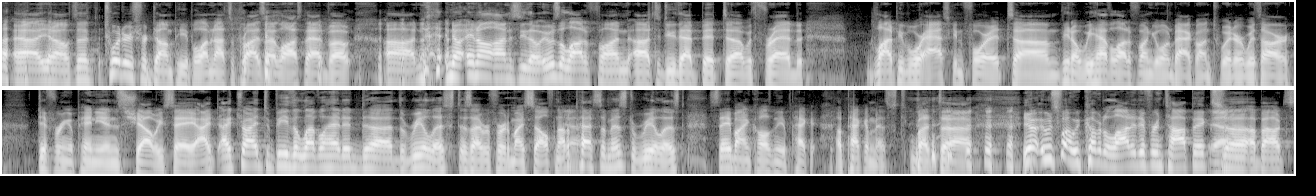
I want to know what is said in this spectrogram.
uh, you know, the Twitter's for dumb people. I'm not surprised I lost that vote. Uh, no, in all honesty, though, it was a lot of fun uh, to do that bit uh, with Fred a lot of people were asking for it. Um, you know, we have a lot of fun going back on Twitter with our differing opinions, shall we say. I, I tried to be the level headed, uh, the realist, as I refer to myself, not yeah. a pessimist, a realist. Sabine calls me a, peck, a peckamist. But, uh, you know, it was fun. We covered a lot of different topics yeah. uh, about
